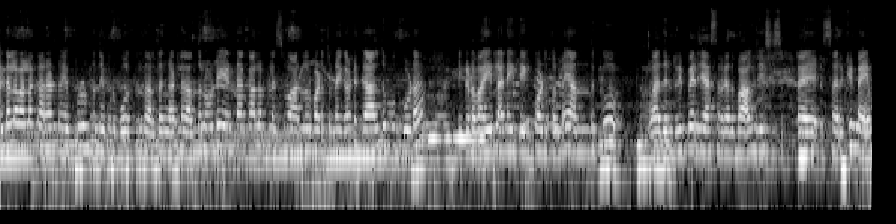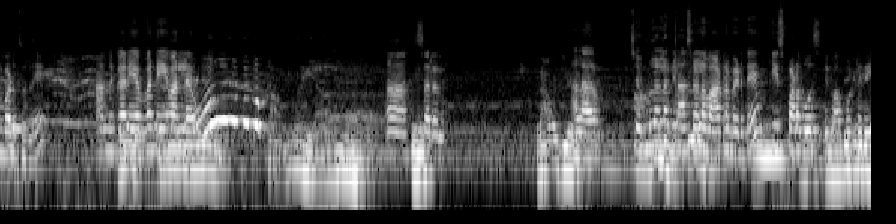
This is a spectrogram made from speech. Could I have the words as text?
ఎండల వల్ల కరెంటు ఎప్పుడు ఉంటుంది ఎప్పుడు పోతుందో అర్థం కావట్లేదు. అందులోనే ఎండాకాలం ప్లస్ వానలు పడుతున్నాయి కాబట్టి గాలి దుమ్ముకు కూడా ఇక్కడ వైర్లు అనేవి తెగి పడుతున్నాయి. అందుకు అది రిపేర్ చేస్తారు కదా బాగు చేసేసరికి టైం పడుతుంది. అందుకని ఎవరిని ఏమనలేవు సరేలే. అలా చెంబులలో గ్లాసులలో వాటర్ పెడితే తీసి పడబోస్తుంది మా పుట్టిది.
